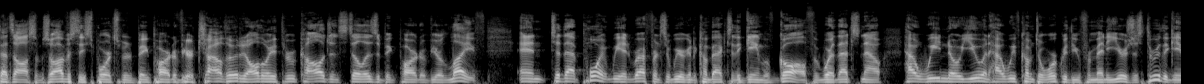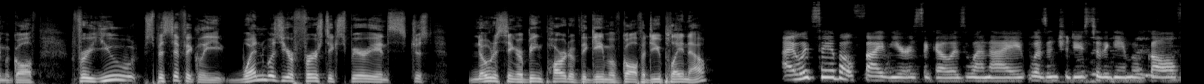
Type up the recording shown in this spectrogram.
That's awesome. So obviously sports was a big part of your childhood and all the way through college and still is a big part of your life. And to that point, we had referenced that we were going to come back to the game of golf and where that's now how we know you and how we've come to work with you for many years is through the game of golf. For you specifically, when was your first experience just noticing or being part of the game of golf? And do you play now? I would say about five years ago is when I was introduced to the game of golf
